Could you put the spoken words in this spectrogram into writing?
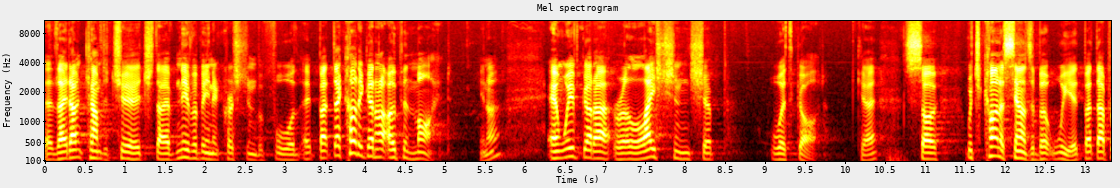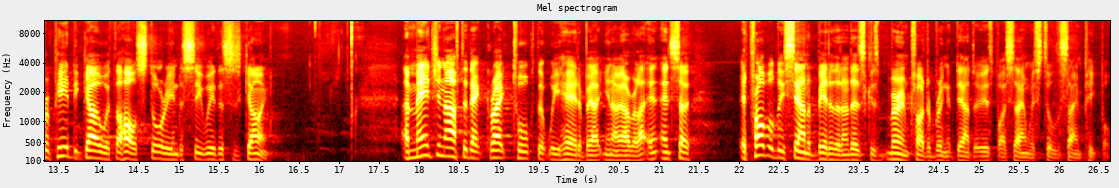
Uh, they don't come to church. They've never been a Christian before, uh, but they're kind of got an open mind, you know. And we've got a relationship with God. Okay? So, which kind of sounds a bit weird, but they're prepared to go with the whole story and to see where this is going. Imagine after that great talk that we had about, you know, our and, and so it probably sounded better than it is because Miriam tried to bring it down to earth by saying we're still the same people.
